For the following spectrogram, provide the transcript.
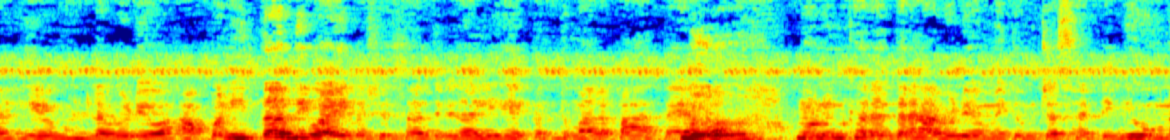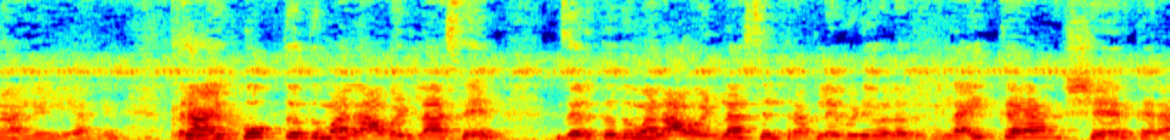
हे म्हटलं व्हिडिओ हा पण इथं दिवाळी कशी साजरी झाली हे पण तुम्हाला पाहता यावं. बरोबर. म्हणून खरं तर हा व्हिडिओ मी तुमच्यासाठी घेऊन आलेली आहे. तर आय होप तो तुम्हाला आवडला असेल. जर तो तुम्हाला आवडला असेल तर आपल्या व्हिडिओला तुम्ही लाईक करा शेअर करा.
